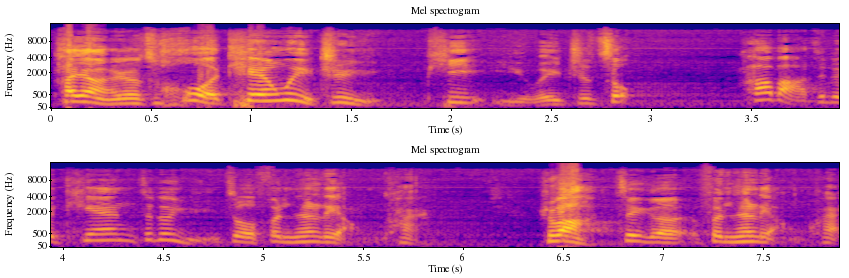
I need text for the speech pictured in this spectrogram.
他讲的就是“或天谓之宇”。批宇为之宙，他把这个天这个宇宙分成两块，是吧？这个分成两块，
